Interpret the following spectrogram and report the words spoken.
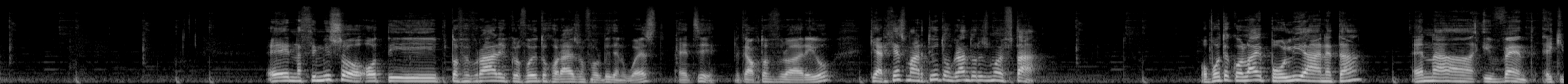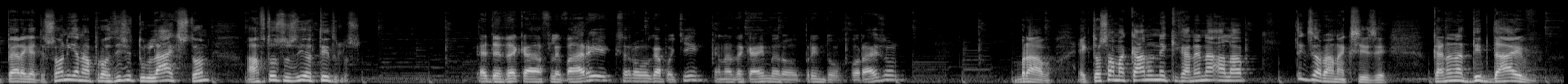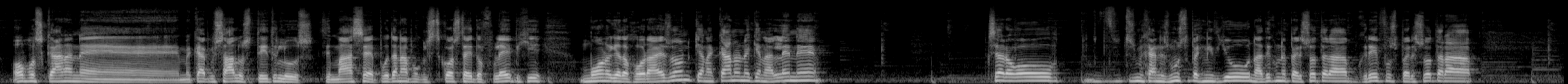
Ε, να θυμίσω ότι το Φεβρουάριο κυκλοφορεί το Horizon Forbidden West, έτσι, 18 Φεβρουαρίου και αρχές Μαρτίου τον Gran Turismo 7. Οπότε κολλάει πολύ άνετα ένα event εκεί πέρα για τη Sony για να προωθήσει τουλάχιστον αυτούς τους δύο τίτλους. 5-10 Φλεβάρι, ξέρω εγώ κάπου εκεί, κάνα δεκαήμερο πριν το Horizon. Μπράβο. Εκτός άμα κάνουν και κανένα, αλλά δεν ξέρω αν αξίζει, κανένα deep dive όπως κάνανε με κάποιους άλλους τίτλους, θυμάσαι, που ήταν αποκλειστικό state of play, π.χ. μόνο για το Horizon και να κάνουν και να λένε ξέρω εγώ, τους μηχανισμούς του παιχνιδιού, να δείχνουν περισσότερα γρίφους, περισσότερα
